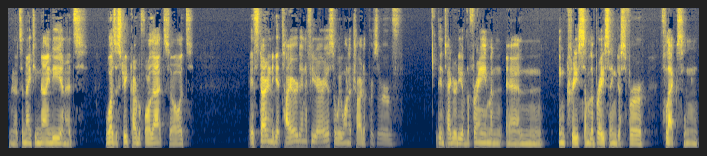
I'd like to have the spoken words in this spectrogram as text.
I mean, it's a 1990, and it's was a street car before that, so it's it's starting to get tired in a few areas. So we want to try to preserve the integrity of the frame and and increase some of the bracing just for flex and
